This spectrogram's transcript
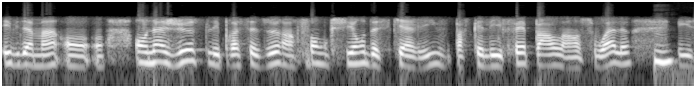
évidemment, on, on, ajuste les procédures en fonction de ce qui arrive, parce que les faits parlent en soi, là, mm. et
